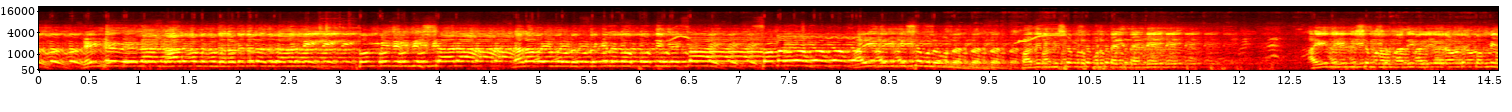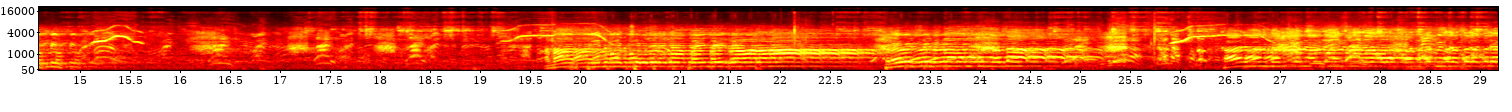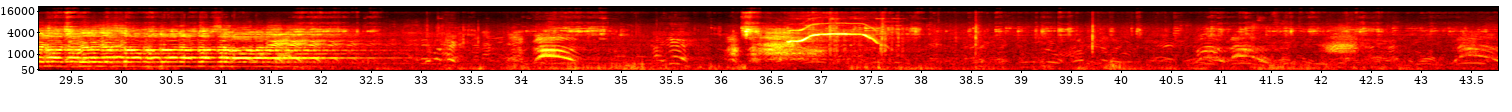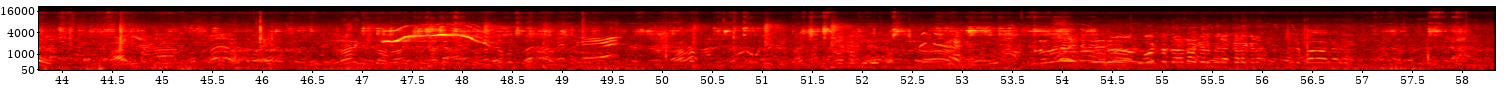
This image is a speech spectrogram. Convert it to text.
రెండు వేల నాలుగు వందల అడుగుల దూరాన్ని తొమ్మిది నిమిషాల నలభై మూడు సెకండ్లో పూర్తి చేశాయి సమయం ఐదు నిమిషములు ఉన్నది. పది నిమిషములు పూర్తయిందండి. ఐదు నిమిషములు ఉన్నది. వెళ్ళే రౌండ్ తొమ్మిది. అన్నా శ్రీనివాస్ చౌదరినా బయలుదేరి రావాలన్నా. ప్రవేశపెట్టాలనుకుంటుందా కార్యక్రమం కట్టుకుని అడ్వాన్స్ రావాలా పంతొమ్మిది జతలు వచ్చాయి కాబట్టి తెలియజేస్తున్నాం ముందుగానే అడ్వాన్స్ రావాలని.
